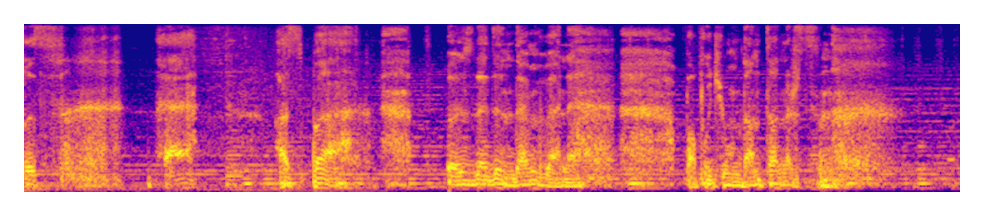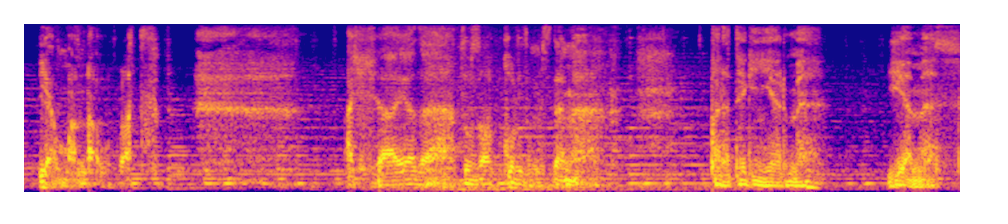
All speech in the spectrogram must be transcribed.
Kız? He? Özledin değil mi beni? Papucumdan tanırsın. Yaman avukat. Aşağıya da tuzak kurdunuz değil mi? Karatekin yer mi? Yemez.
